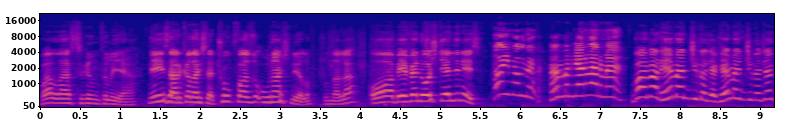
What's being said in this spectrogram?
Vallahi sıkıntılı ya. Neyse arkadaşlar çok fazla uğraşmayalım bunlarla. Oo beyefendi hoş geldiniz. Hoş bulduk. Hamburger var mı? Var var hemen çıkacak hemen çıkacak.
